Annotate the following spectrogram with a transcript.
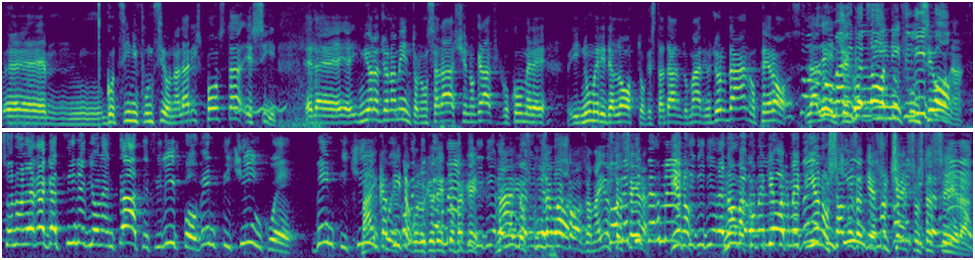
eh, Gozzini funziona? La risposta è sì. Eh, il mio ragionamento non sarà scenografico come le, i numeri dell'otto che sta dando Mario Giordano, però la legge Gozzini funziona. Sono le ragazzine violentate, Filippo, 25. 25. Ma hai capito quello che ho detto? Perché Mario, scusa una cosa, ma io come stasera. Ti permetti io non, di dire no, ma come ti permetti? Io non so cosa ti è successo stasera.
